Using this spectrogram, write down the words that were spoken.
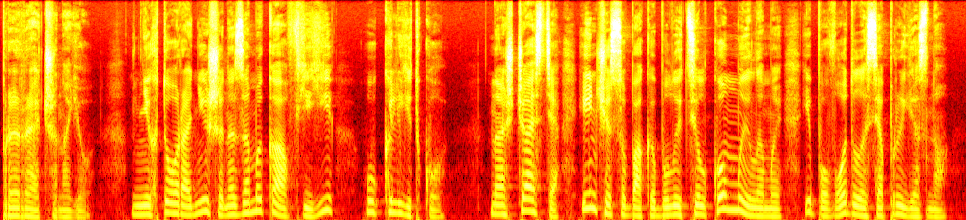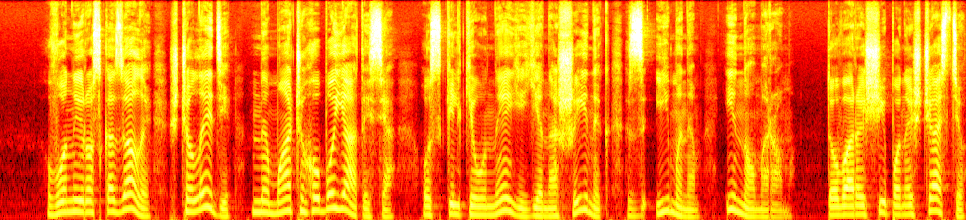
приреченою. Ніхто раніше не замикав її у клітку. На щастя, інші собаки були цілком милими і поводилися приязно. Вони розказали, що леді нема чого боятися, оскільки у неї є нашийник з іменем і номером. Товариші по нещастю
